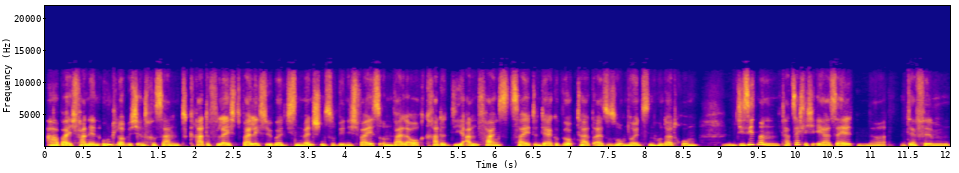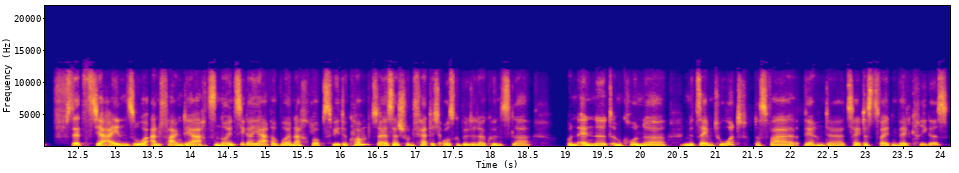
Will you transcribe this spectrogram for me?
Aber ich fand ihn unglaublich interessant. Gerade vielleicht, weil ich über diesen Menschen so wenig weiß und weil auch gerade die Anfangszeit, in der er gewirkt hat, also so um 1900 rum, die sieht man tatsächlich eher selten. Ne? Der Film setzt ja ein so Anfang der 1890er Jahre, wo er nach Bobswede kommt. Da ist er schon fertig ausgebildeter Künstler und endet im Grunde mit seinem Tod. Das war während der Zeit des Zweiten Weltkrieges.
